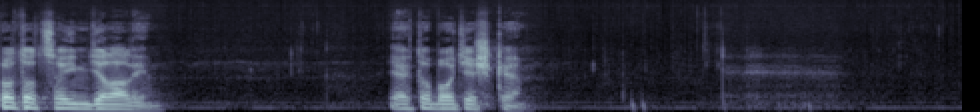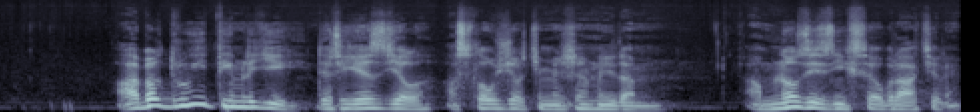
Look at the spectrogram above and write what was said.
pro to, co jim dělali. Jak to bylo těžké. Ale byl druhý tým lidí, kteří jezdil a sloužil těm lidem. A mnozí z nich se obrátili.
